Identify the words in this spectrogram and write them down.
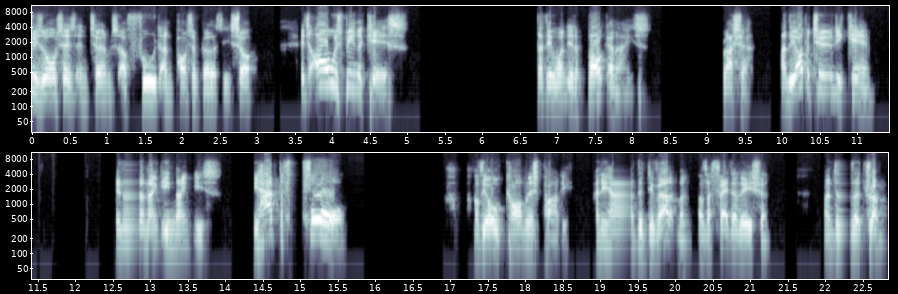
resources in terms of food and possibilities. So it's always been the case that they wanted to balkanize Russia. And the opportunity came in the 1990s. You had the fall of the old Communist Party, and he had the development of the Federation under the drunk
